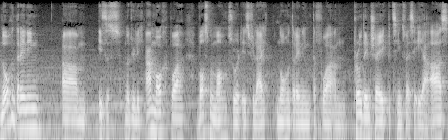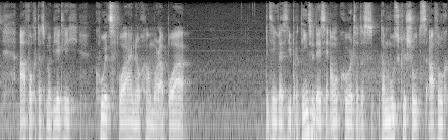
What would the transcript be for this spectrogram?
Nach dem Training ähm, ist es natürlich auch machbar. Was man machen sollte, ist vielleicht nach dem Training davor ein Protein Shake bzw. EAAs. Einfach, dass man wirklich kurz vorher noch einmal ein paar bzw. die Proteinsynthese hat, dass der Muskelschutz einfach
